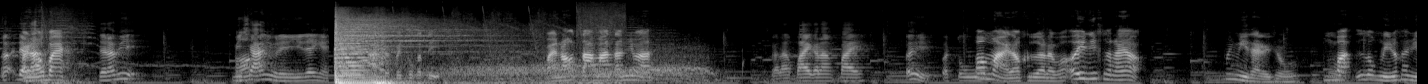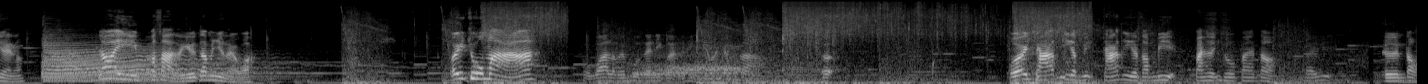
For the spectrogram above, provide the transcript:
เอ้ยเดี๋เดี๋ยยววน้นะองไป เดี๋ยวนะพี่ มีอ๋อ ช้างอยู่ในนี้ได้ไงอาจจะเป็นปกติ ไปน้องตามมาตามที่มากำลังไปกำลังไป เอ้ย ประตู เป้าหมายเราคืออะไรวะเอ้ยนี่คืออะไรอะไม่มีอะไรเลยโชว์บ้านโลกนี้ไม่ค่อยมีอะไรเนาะแล้วไอ้ปราสาทสเกลตันมันอยู่ไหนวะเอ้ยโชว์หมา ผมว่าเราไม่พูดกันดีกว่านะพี่เดี๋ยวมันจะพลาดเอ้ยช้างตีกับช้างตีกับซอมบี้ไปเถอะโชว์ไปต่อ ไปพี่เดินต่อ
